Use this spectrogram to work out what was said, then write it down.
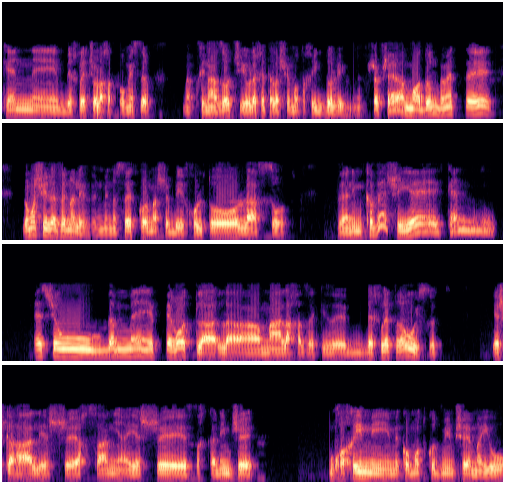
כן אה, בהחלט שולחת פה מסר מהבחינה הזאת, שהיא הולכת על השמות הכי גדולים. אני חושב שהמועדון באמת לא משאיר אבן על אבן, מנסה את כל מה שביכולתו לעשות, ואני מקווה שיהיה, כן, איזשהו גם אה, פירות למהלך הזה, כי זה בהחלט ראוי. זאת יש קהל, יש אה, אכסניה, יש אה, שחקנים שמוכחים ממקומות קודמים שהם היו.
